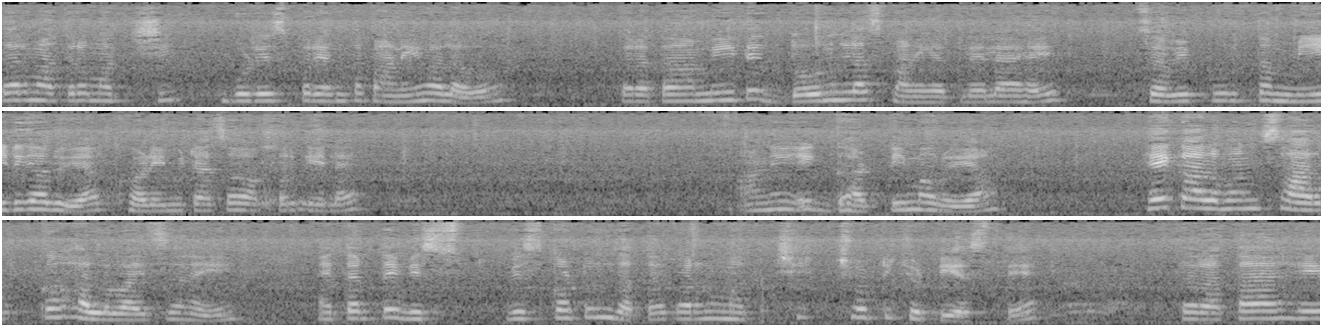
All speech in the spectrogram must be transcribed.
तर मात्र मच्छी बुडेसपर्यंत पाणी घालावं. तर आता मी इथे दोन ग्लास पाणी घातलेलं आहे. चवीपुरतं मीठ घालूया. खडे मिठाचा वापर केला आहे आणि एक घाटी मारूया. हे कालवण सारखं हलवायचं नाही. नाहीतर ते विस विस्कटून जातं. कारण मच्छी छोटी छोटी असते. तर आता हे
